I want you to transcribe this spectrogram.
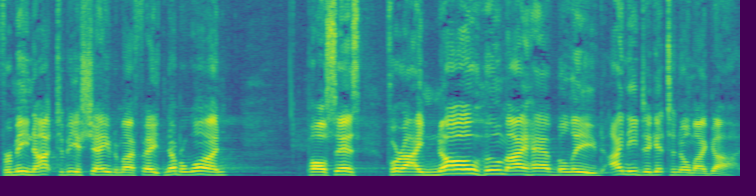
for me not to be ashamed of my faith. Number one, Paul says, For I know whom I have believed. I need to get to know my God.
